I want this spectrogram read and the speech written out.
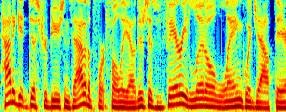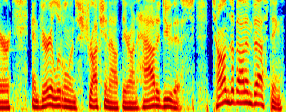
how to get distributions out of the portfolio. There's just very little language out there and very little instruction out there on how to do this. Tons about investing,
